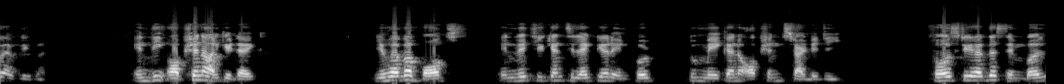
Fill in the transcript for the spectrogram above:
everyone. In the option architect, you have a box in which you can select your input to make an option strategy. First you have the symbol,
